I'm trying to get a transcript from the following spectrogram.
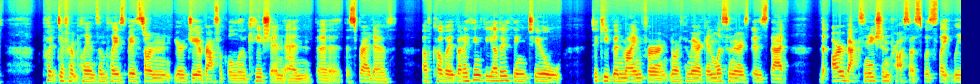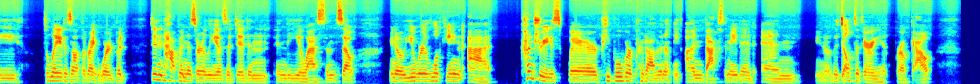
put different plans in place based on your geographical location and the the spread of of COVID. But I think the other thing too to keep in mind for North American listeners is that the, our vaccination process was slightly delayed is not the right word, but didn't happen as early as it did in, in the US. And so, you know, you were looking at countries where people were predominantly unvaccinated and, you know, the Delta variant broke out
